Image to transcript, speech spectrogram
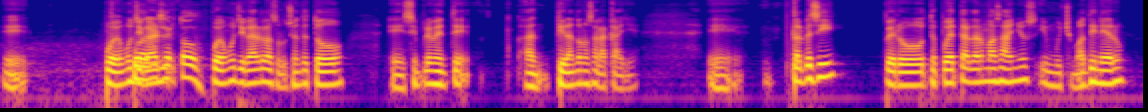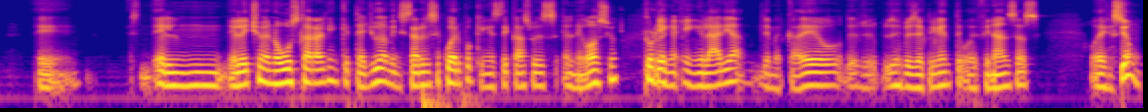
eh, podemos, llegar, hacer todo. podemos llegar a la solución de todo simplemente tirándonos a la calle. tal vez sí, pero te puede tardar más años y mucho más dinero el, el, hecho de no buscar a alguien que te ayude a administrar ese cuerpo, que en este caso es el negocio, en, en, el área de mercadeo, de, servicio cliente o de finanzas o de gestión.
